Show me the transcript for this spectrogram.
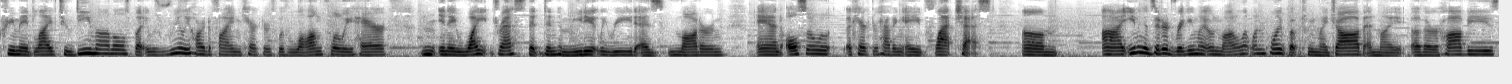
pre-made live 2D models, but it was really hard to find characters with long flowy hair mm, in a white dress that didn't immediately read as modern, and also a character having a flat chest. Um, I even considered rigging my own model at one point, but between my job and my other hobbies,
